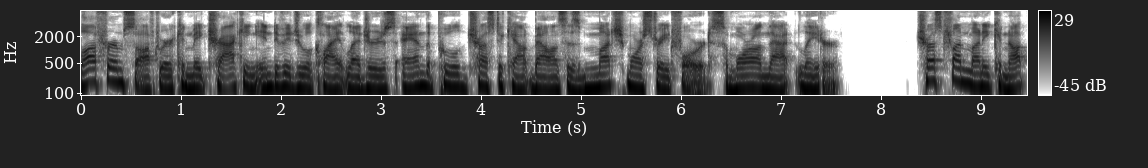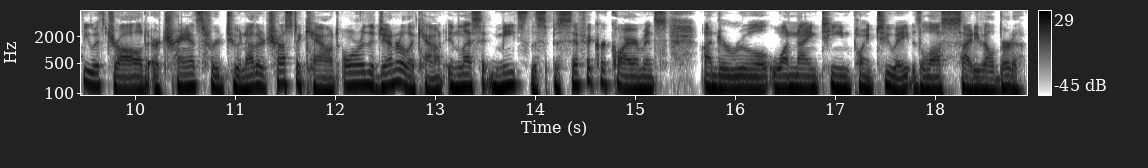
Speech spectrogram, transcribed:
Law firm software can make tracking individual client ledgers and the pooled trust account balances much more straightforward. So more on that later. Trust fund money cannot be withdrawn or transferred to another trust account or the general account unless it meets the specific requirements under Rule 119.28 of the Law Society of Alberta.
